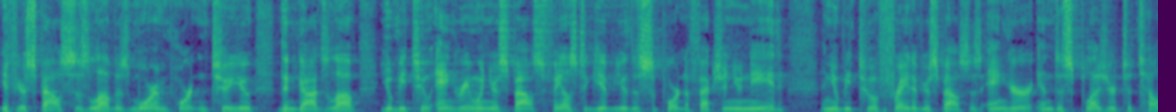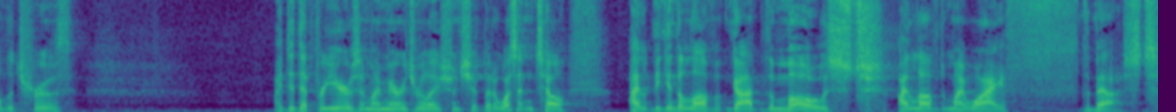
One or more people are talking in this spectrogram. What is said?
if your spouse's love is more important to you than God's love, you'll be too angry when your spouse fails to give you the support and affection you need, and you'll be too afraid of your spouse's anger and displeasure to tell the truth. I did that for years in my marriage relationship, but it wasn't until I began to love God the most, I loved my wife the best.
